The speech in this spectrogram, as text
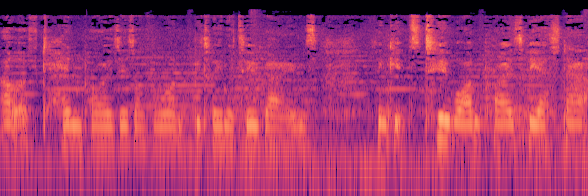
out of 10 prizes I've won between the two games. I think it's 2 on Prize Fiesta,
